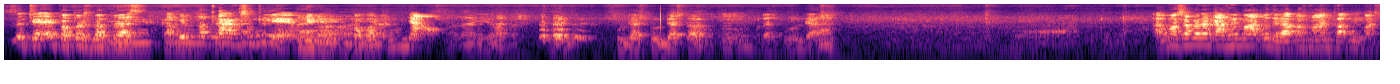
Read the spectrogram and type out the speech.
Sedeke babras-babras. Ini Tapi tetep langsung ya. Oh, Bapak iya. punya kok. Lah iya. Bundas-bundas toh. Hmm, udah sepuluh Aku mas sama nang kafe mah aku udah lapas makan bakmi mas.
